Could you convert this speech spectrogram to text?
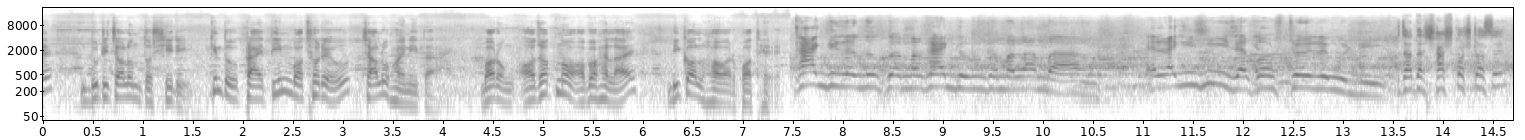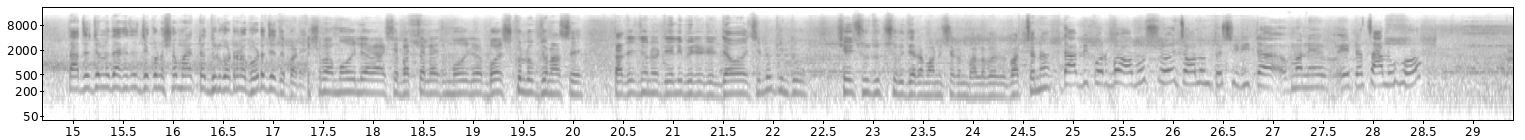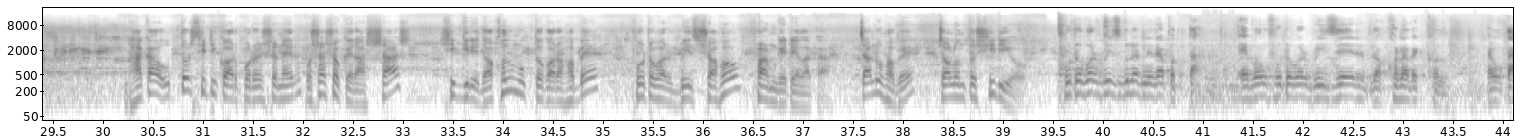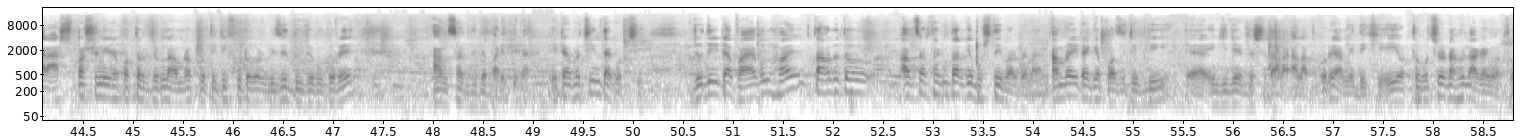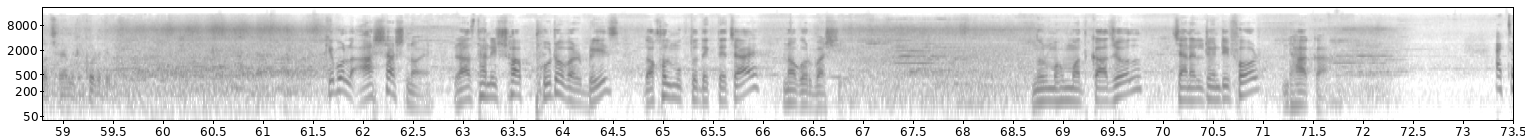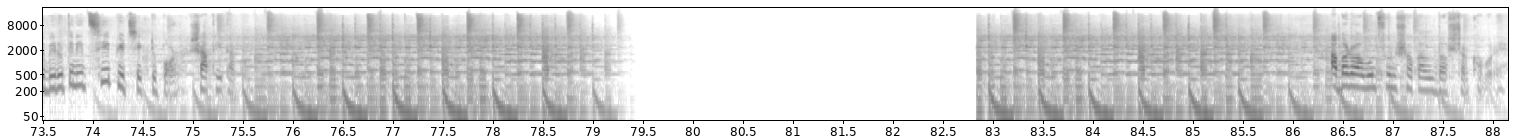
দুটি চলন্ত সিঁড়ি। কিন্তু প্রায় তিন বছরেও চালু হয়নি তা। বরং অযত্ন অবহেলায় বিকল হওয়ার পথে. যাদের শ্বাসকষ্ট আছে তাদের জন্য দেখা যাচ্ছে যে কোনো সময় একটা দুর্ঘটনা ঘটে যেতে পারে। সময় মহিলারা আসে বাচ্চারা আসে, মহিলা বয়স্ক লোকজন আছে তাদের জন্য ডেলিভারি দেওয়া হয়েছিল কিন্তু সেই সুযোগ সুবিধাটা মানুষ এখন ভালোভাবে পাচ্ছে না। দাবি করব অবশ্যই চলন্ত সিঁড়িটা মানে এটা চালু হোক। ঢাকা উত্তর সিটি কর্পোরেশনের প্রশাসকের আশ্বাস, শিগগিরই দখলমুক্ত করা হবে ফুটওভার ব্রিজ সহ ফার্মগেট এলাকা। চালু হবে চলন্ত সিঁড়িও। ফুটওভার ব্রিজগুলোর নিরাপত্তা এবং ফুটওভার ব্রিজের রক্ষণাবেক্ষণ এবং তার আশপাশের নিরাপত্তার জন্য আমরা প্রতিটি ফুটওভার ব্রিজে দুজন করে আনসার দিতে পারি কিনা, এটা আমরা চিন্তা করছি। যদি এটা ভায়াবল হয়, তাহলে তো আনসার থাকলে তো আর কেউ বুঝতেই পারবে না। আমরা এটাকে পজিটিভলি ইঞ্জিনিয়ারদের সাথে আলা- আলাপ করে আমি দেখি, এই অর্থ বছরে না হলে আগামী অর্থ বছরে আমি করে দেবো। কেবল আশ্বাস নয়, রাজধানীর সব ফুটওভার ব্রিজ দখলমুক্ত দেখতে চায় নগরবাসী। Nur Mohammad Kajal, channel twenty Dhaka. একটা বিরতি নিচ্ছি, ফিরছি একটু পর। সাথেই থাকুন। আবারও আমন্ত্রণ সকাল দশটার খবরে।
